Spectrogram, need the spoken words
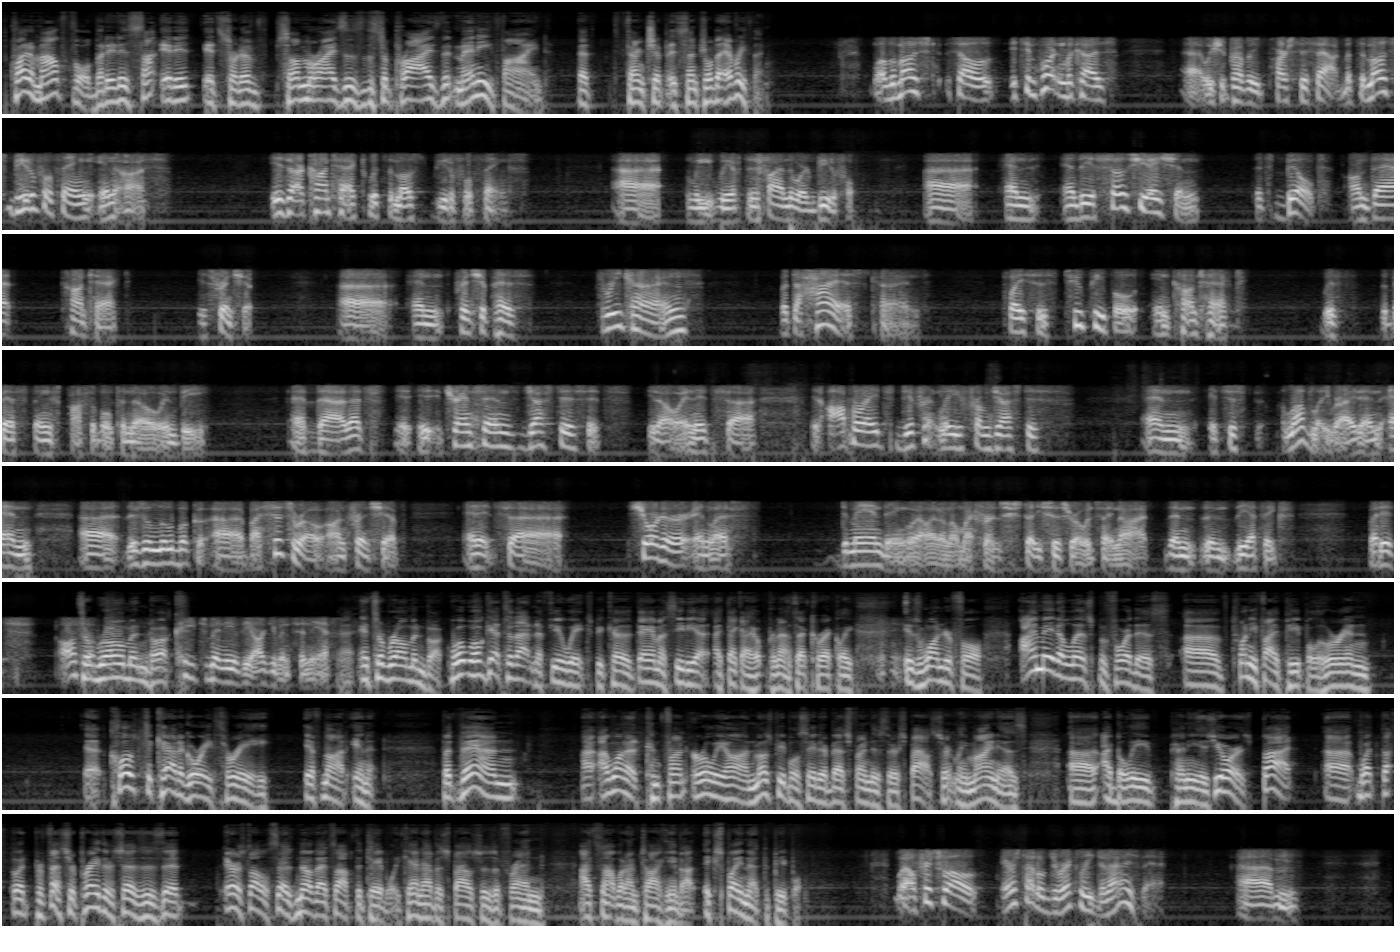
It's quite a mouthful, but it is it, it it sort of summarizes the surprise that many find that friendship is central to everything. Well, the most so it's important because uh, we should probably parse this out. But the most beautiful thing in us is our contact with the most beautiful things. Uh, we we have to define the word beautiful, uh, and and the association that's built on that contact is friendship. Uh, and friendship has three kinds, but the highest kind places two people in contact with the best things possible to know and be. And uh, that's it, it transcends justice. It's you know, and it's uh, it operates differently from justice, and it's just lovely, right? And and uh, there's a little book uh, by Cicero on friendship, and it's uh, shorter and less demanding. Well, I don't know. My friends who study Cicero would say not than than the ethics, but it's also It's a Roman book. repeats many of the arguments in the ethics. It's a Roman book. We'll, we'll get to that in a few weeks because De Amicitia, I think I hope pronounce that correctly, is wonderful. I made a list before this of 25 people who are in uh, close to category three, if not in it. But then I, I want to confront early on. Most people say their best friend is their spouse. Certainly mine is. Uh, I believe Penny is yours. But uh, what the, what Professor Prather says is that Aristotle says no, that's off the table. You can't have a spouse as a friend. That's not what I'm talking about. Explain that to people. Well, first of all, Aristotle directly denies that. Um,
